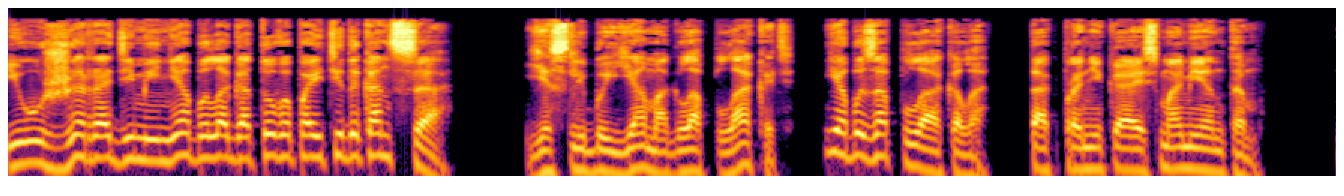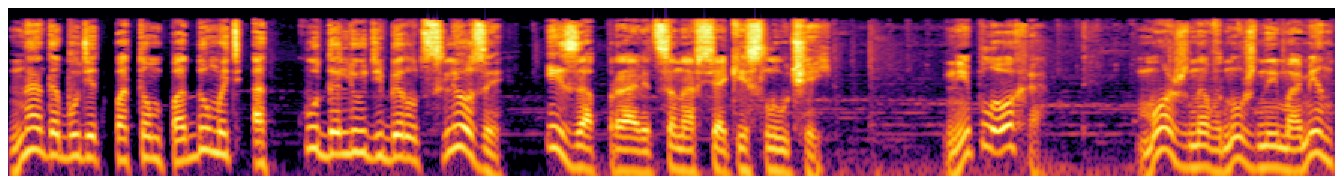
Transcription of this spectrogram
и уже ради меня была готова пойти до конца. Если бы я могла плакать, я бы заплакала, так проникаясь моментом. Надо будет потом подумать, откуда люди берут слезы и заправиться на всякий случай. Неплохо можно в нужный момент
